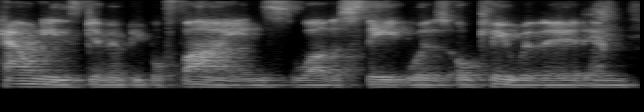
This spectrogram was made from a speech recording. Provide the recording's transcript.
counties giving people fines while the state was okay with it, and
